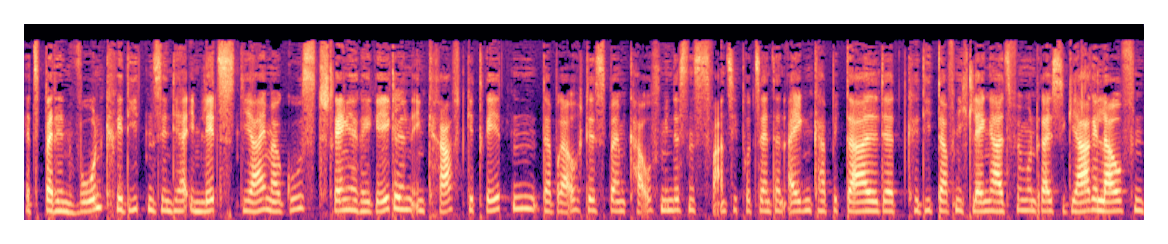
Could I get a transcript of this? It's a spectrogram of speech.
Jetzt bei den Wohnkrediten sind ja im letzten Jahr im August strengere Regeln in Kraft getreten. Da braucht es beim Kauf mindestens 20 Prozent an Eigenkapital. Der Kredit darf nicht länger als 35 Jahre laufen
